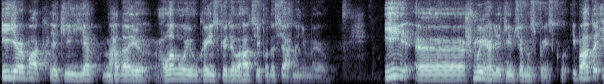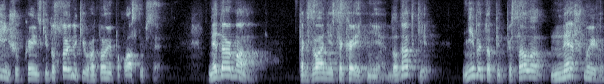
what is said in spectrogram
і Єрмак, який є, нагадаю, главою української делегації по досягненню миру, і е, Шмигаль, який в цьому списку, і багато інших українських достойників готові покласти все. Недарма так звані секретні додатки нібито підписала не Шмигаль,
